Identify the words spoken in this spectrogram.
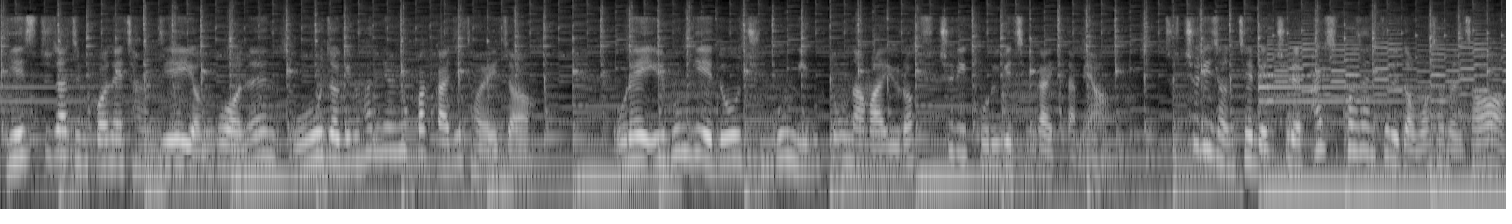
DS투자증권의 장지혜 연구원은 우호적인 환율 효과까지 더해져 올해 1분기에도 중국, 미국, 동남아, 유럽 수출이 고르게 증가했다며 수출이 전체 매출의 80%를 넘어서면서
